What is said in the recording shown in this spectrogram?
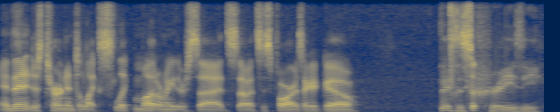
And then it just turned into like slick mud on either side. So it's as far as I could go. This is So- crazy.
